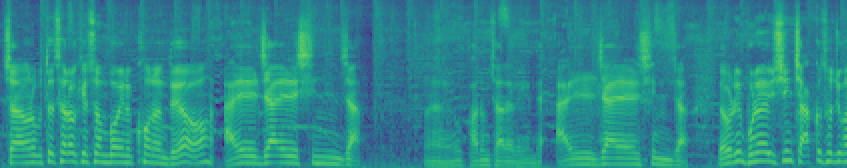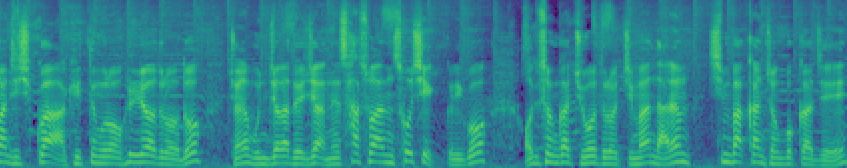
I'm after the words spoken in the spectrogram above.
자, 오늘부터 새롭게 선보이는 코너인데요. 알잘신잡. 네, 발음 잘해야 되겠네. 알잘신작. 여러분이 보내주신 작고 소중한 지식과 귀등으로 흘려들어도 전혀 문제가 되지 않는 사소한 소식 그리고 어디선가 주워 들었지만 나름 신박한 정보까지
